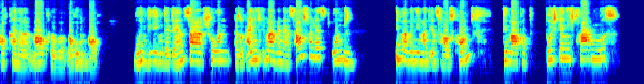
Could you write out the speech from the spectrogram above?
auch keine Maulkörbe. Warum auch? wohingegen der Dancer schon, also eigentlich immer, wenn er das Haus verlässt und mhm. immer, wenn jemand ins Haus kommt, den Maulkorb durchgängig tragen muss.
